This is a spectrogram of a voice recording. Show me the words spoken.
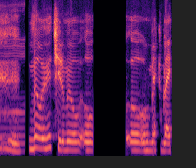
o- Não, eu retiro meu o, o, o Jack Black.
